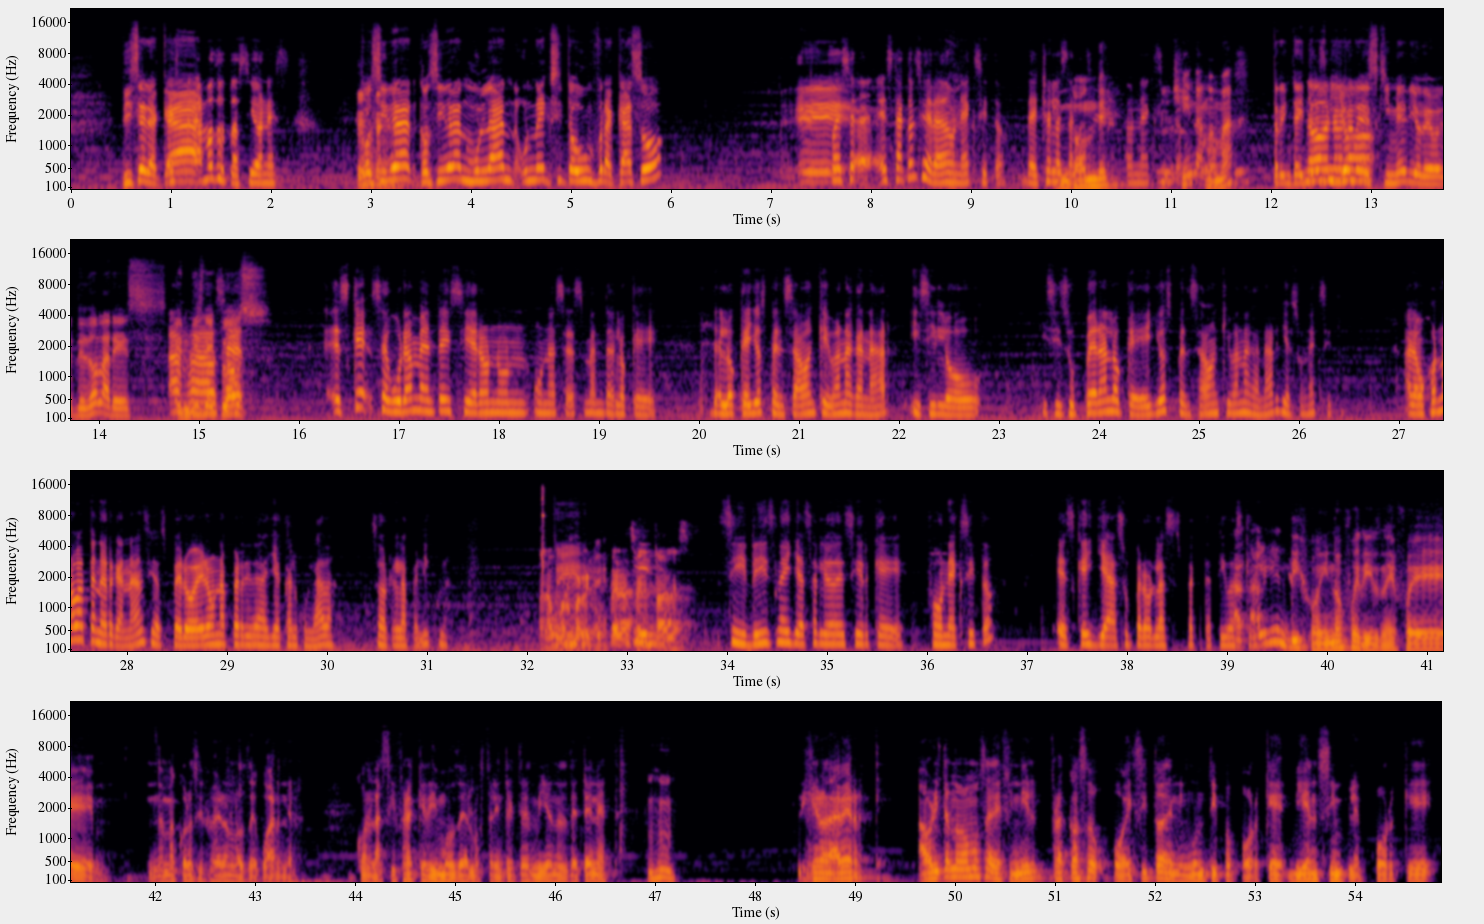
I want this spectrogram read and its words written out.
Dice de acá, Esperamos dotaciones. ¿Consideran, ¿consideran Mulan un éxito o un fracaso? Eh, Pues eh, está considerada un éxito. De hecho, la ¿En están dónde? considerando un éxito. ¿En China nomás? 33 no, no, millones y medio de, de dólares en Disney sea, Plus. Es que seguramente hicieron un, un assessment de lo que de lo que ellos pensaban que iban a ganar y si lo y si superan lo que ellos pensaban que iban a ganar ya es un éxito. A lo mejor no va a tener ganancias, pero era una pérdida ya calculada sobre la película. Ahora, bueno, me Sí, recuperan Sí. sale tablas. Si Disney ya salió a decir que fue un éxito, es que ya superó las expectativas. A- que Alguien dijo, y no fue Disney, fue. No me acuerdo si fueron los de Warner. Con la cifra que dimos de los 33 millones de Tenet. Dijeron, a ver, ahorita no vamos a definir fracaso o éxito de ningún tipo. ¿Por qué? Bien simple, porque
